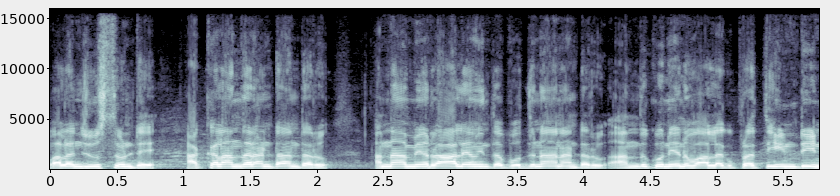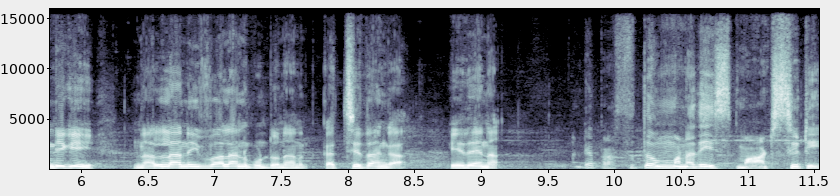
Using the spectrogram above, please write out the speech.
వాళ్ళని చూస్తుంటే. అక్కలందరూ అంట అంటారు అన్న మేము రాలేము ఇంత పొద్దున అని అంటారు. అందుకు నేను వాళ్ళకు ప్రతి ఇంటింటికి నల్లని ఇవ్వాలనుకుంటున్నాను ఖచ్చితంగా ఏదైనా. అంటే ప్రస్తుతం మనది స్మార్ట్ సిటీ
